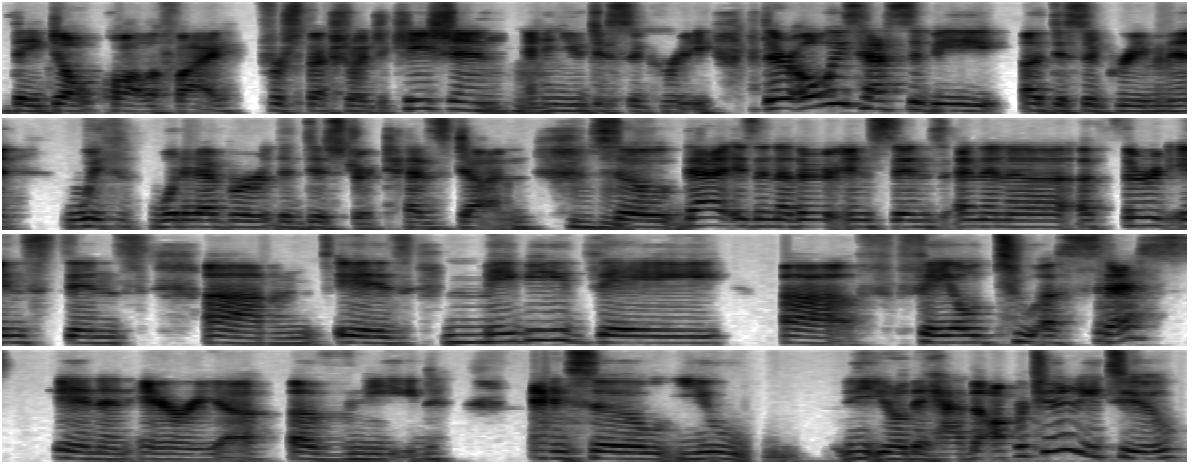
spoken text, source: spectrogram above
they don't qualify for special education mm-hmm. and you disagree. There always has to be a disagreement with whatever the district has done. Mm-hmm. so that is another instance. And then a, a third instance um, is maybe they uh, failed to assess in an area of need and so you you know they had the opportunity to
